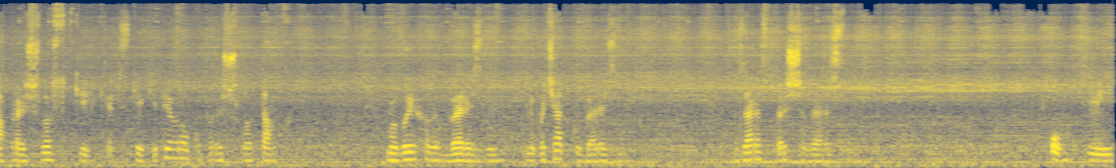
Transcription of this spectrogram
А пройшло скільки? Скільки? Півроку пройшло, так. Ми виїхали в березні, на початку березня. Зараз 1 вересня. О, мій.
